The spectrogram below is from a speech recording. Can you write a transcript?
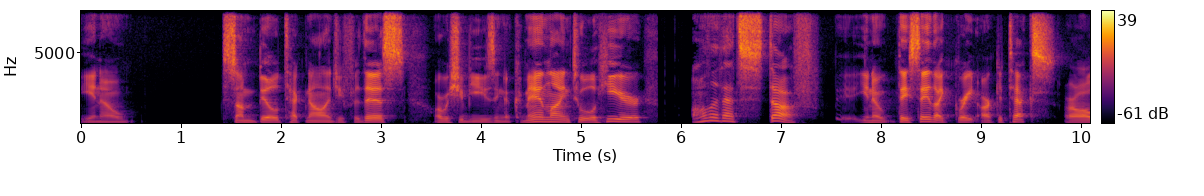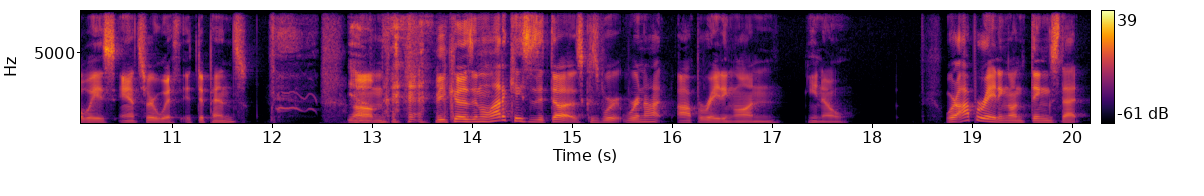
you know, some build technology for this, or we should be using a command line tool here. All of that stuff, you know, they say like great architects are always answer with it depends. Yeah. Um, because in a lot of cases it does, because we're we're not operating on, you know, we're operating on things that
